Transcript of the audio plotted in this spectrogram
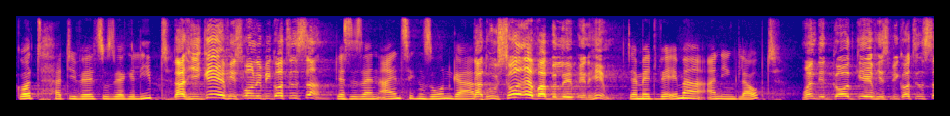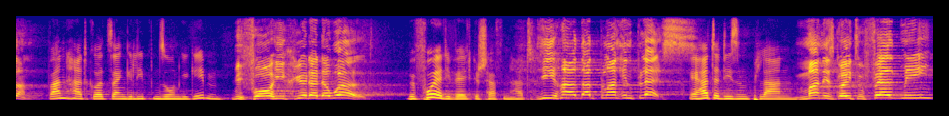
Gott hat die Welt so sehr geliebt, that He gave His only begotten Son, dass er seinen einzigen Sohn gab, that whosoever believe in Him. damit wer immer an ihn glaubt. When did God give His begotten Son? Wann hat Gott seinen geliebten Sohn gegeben? Bevor er die Welt geschaffen hat. He had that plan in place. Er hatte diesen Plan. Man is going to fail me,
